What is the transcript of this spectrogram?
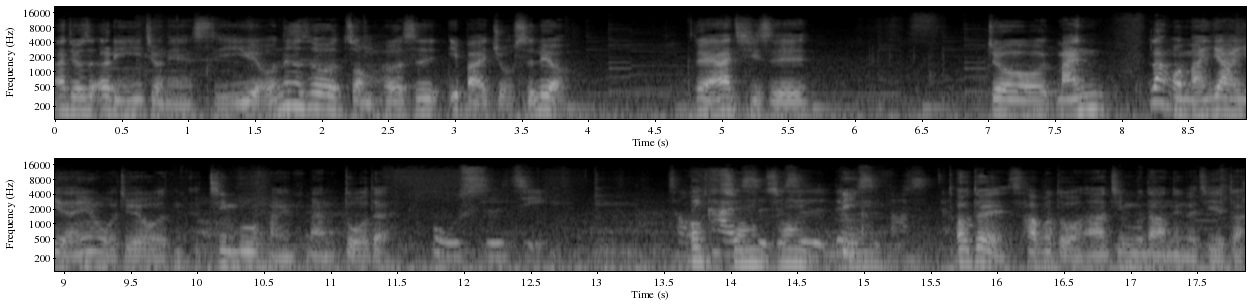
那就是二零一九年十一月。我那个时候总和是一百九十六，对，那其实就蛮让我蛮讶异的，因为我觉得我进步蛮蛮多的。五十几，从一开始就是六十八十这样。哦，对，差不多，然后进步到那个阶段，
